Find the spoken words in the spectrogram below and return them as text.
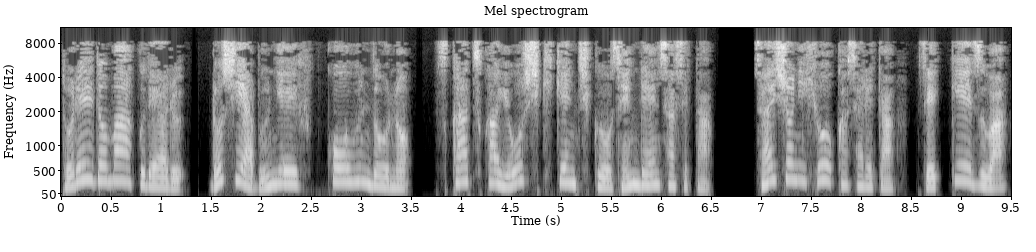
トレードマークであるロシア文芸復興運動のスカーツカ様式建築を洗練させた。最初に評価された設計図は、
